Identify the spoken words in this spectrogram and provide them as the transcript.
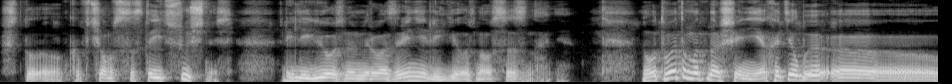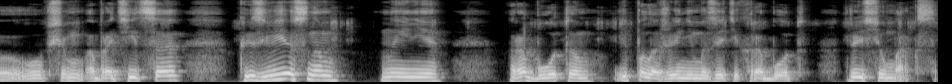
что, в чем состоит сущность религиозного мировоззрения, религиозного сознания. Но вот в этом отношении я хотел бы, э, в общем, обратиться к известным ныне работам и положениям из этих работ, прежде всего Маркса.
